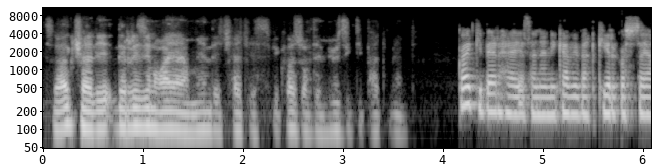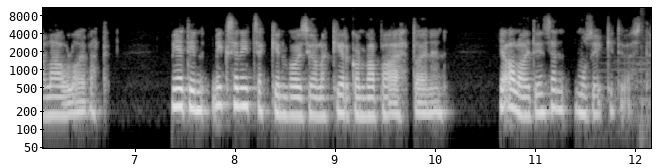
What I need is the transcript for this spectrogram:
So actually, the reason why I'm in the church is because of the music department. Kaikki perheenjäseneni kävivät kirkossa ja lauloivat. Mietin, miksen itsekin voisi olla kirkon vapaaehtoinen, ja aloitin sen musiikkityöstä.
